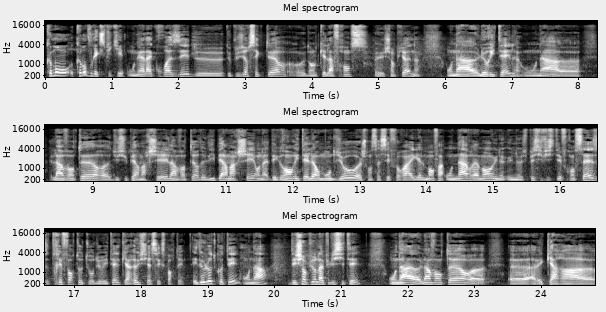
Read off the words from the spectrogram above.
comment comment vous l'expliquez? On est à la croisée de, de plusieurs secteurs dans lesquels la France est championne. On a le retail, on a l'inventeur du supermarché, l'inventeur de l'hypermarché. On a des grands retailers mondiaux. Je pense à Sephora également. Enfin, on a vraiment une, spécificité française très forte autour du retail qui a réussi à s'exporter. Et de l'autre côté, on a des champions de la publicité. On a euh, l'inventeur euh, euh avec Cara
